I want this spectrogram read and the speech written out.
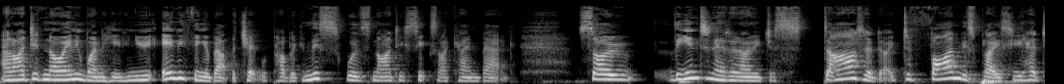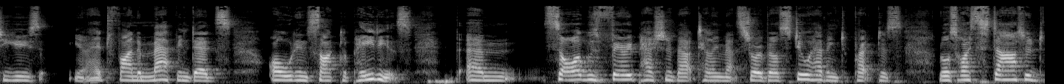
And I didn't know anyone here who knew anything about the Czech Republic. And this was 96 I came back. So the internet had only just started. To find this place, you had to use, you know, had to find a map in dad's old encyclopedias. Um, so I was very passionate about telling that story, but I was still having to practice law. So I started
